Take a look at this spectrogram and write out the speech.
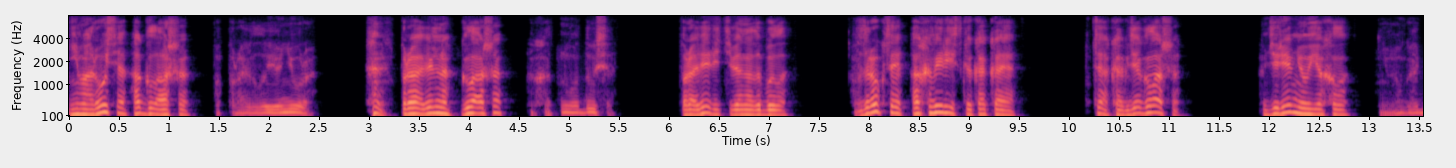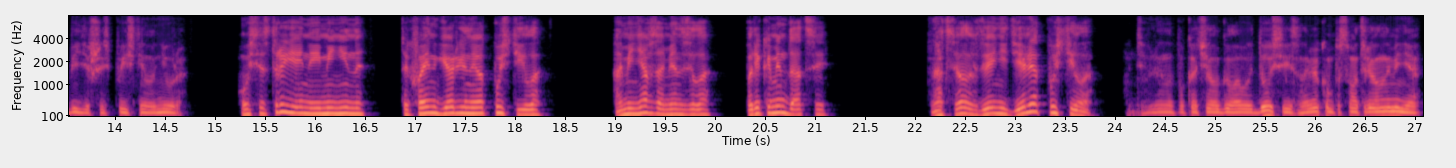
«Не Маруся, а Глаша», — поправила ее Нюра. «Правильно, Глаша», — хохотнула Дуся. «Проверить тебя надо было. Вдруг ты ахверистка какая? Так, а где Глаша? В деревню уехала, немного обидевшись, пояснила Нюра. У сестры ей на именины, так Фаина Георгиевна ее отпустила. А меня взамен взяла, по рекомендации. На целых две недели отпустила. Удивленно покачала головой Дуся и с намеком посмотрела на меня.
